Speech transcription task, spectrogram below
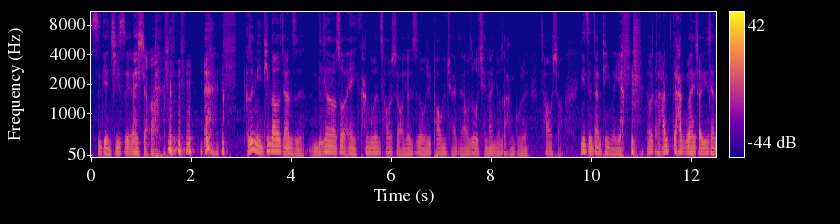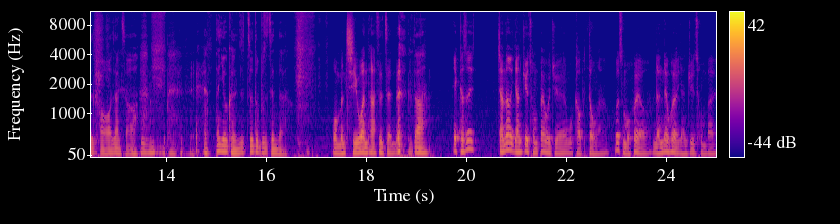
十点七四，也太小啊。可是你听到是这样子，你听到说，哎、欸，韩国人超小。有一次我去泡温泉，这样，我说我前男友是韩国人，超小。你只能这样听而已。然后韩对韩国人很小印象就是哦这样子啊。但有可能这这都不是真的、啊。我们期望它是真的，对啊。哎、欸，可是讲到羊具崇拜，我觉得我搞不懂啊，为什么会有人类会有羊具崇拜？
